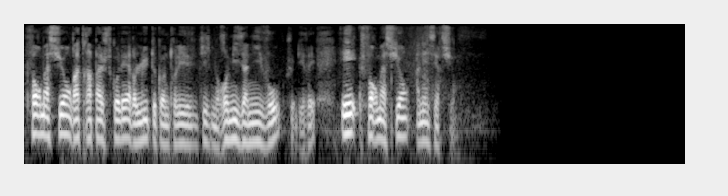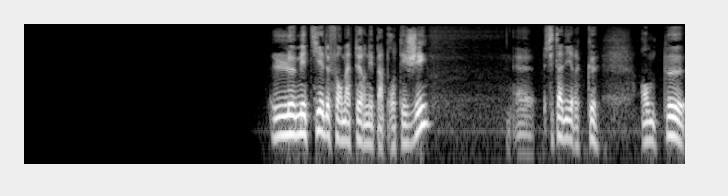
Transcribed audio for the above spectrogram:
formation, rattrapage scolaire, lutte contre l'élitisme, remise à niveau, je dirais, et formation en insertion. Le métier de formateur n'est pas protégé, euh, c'est-à-dire que on peut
